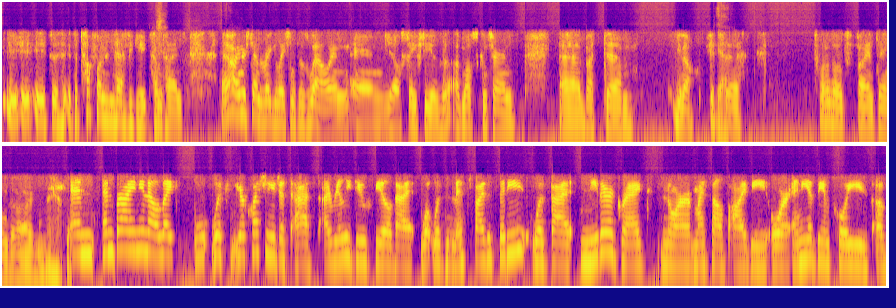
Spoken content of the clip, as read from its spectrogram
it, it's a it's a tough one to navigate sometimes. And I understand the regulations as well, and and you know safety is of most concern. Uh, but um, you know it's yeah. uh, one of those fine things have. And and Brian, you know, like with your question you just asked, I really do feel that what was missed by the city was that neither Greg nor myself, Ivy, or any of the employees of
